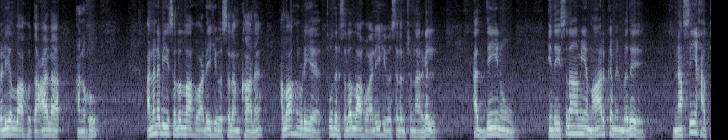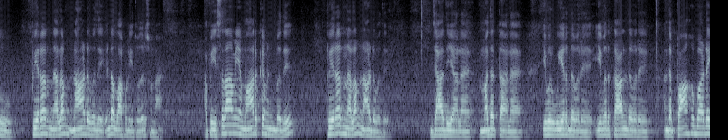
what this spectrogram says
ரலியல்லாஹு தாலா அனுஹு அன்னநபி சல்லுல்லாஹு அலிஹி வசலம் கால அல்லாஹனுடைய தூதர் சல்லல்லாஹு அலிஹி வசலம் சொன்னார்கள் அத்தீனு இந்த இஸ்லாமிய மார்க்கம் என்பது நசீஹத்து பிறர் நலம் நாடுவது என்று அல்லாஹுடைய தூதர் சொன்னார். அப்போ இஸ்லாமிய மார்க்கம் என்பது பிறர் நலம் நாடுவது. ஜாதியால் மதத்தால் இவர் உயர்ந்தவர் இவர் தாழ்ந்தவர் அந்த பாகுபாடே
